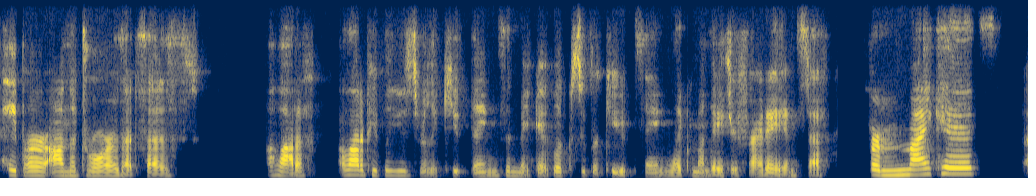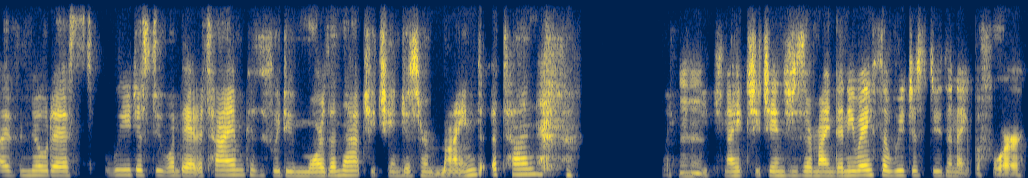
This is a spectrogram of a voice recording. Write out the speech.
paper on the drawer that says a lot of a lot of people use really cute things and make it look super cute, saying like Monday through Friday and stuff. For my kids, I've noticed we just do one day at a time because if we do more than that, she changes her mind a ton. like mm-hmm. each night, she changes her mind anyway. So we just do the night before.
